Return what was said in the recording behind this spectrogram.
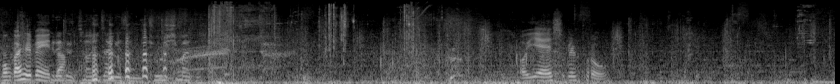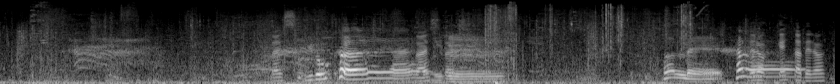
뭔가 힐뱅 있다. 그래도 전장에서는 조심하자. 어예 11% 나이스. 위도 칼. 나이스 나이스 이제 할래. 내려갈게. 나 내려갈게.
